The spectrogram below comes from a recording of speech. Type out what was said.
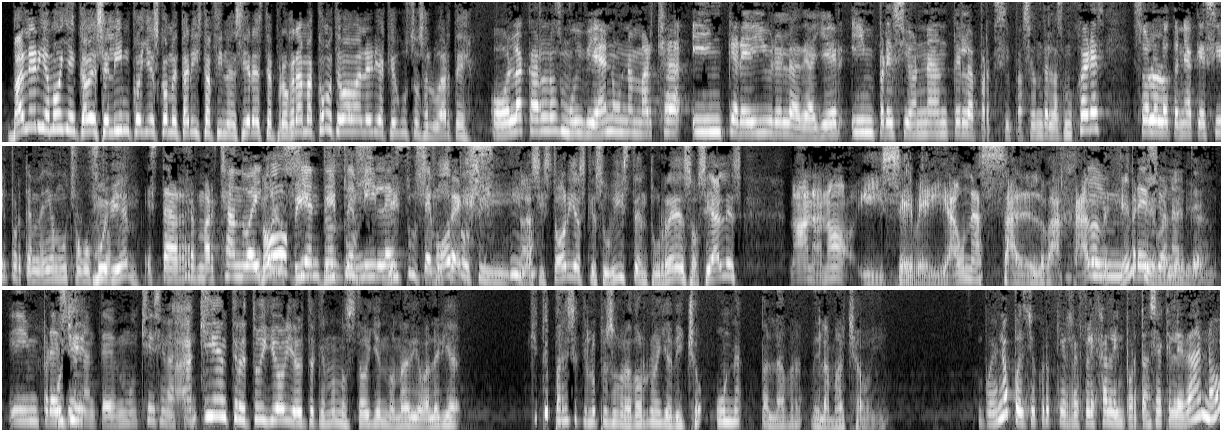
Valeria Moya encabeza el IMCO y es comentarista financiera de este programa. ¿Cómo te va, Valeria? Qué gusto saludarte. Hola, Carlos. Muy bien. Una marcha increíble la de ayer. Impresionante la participación de las mujeres. Solo lo tenía que decir porque me dio mucho gusto Muy bien. estar marchando ahí con los cientos de miles vi tus de fotos mujeres. y, y ¿no? las historias que subiste en tus redes sociales. No, no, no. Y se veía una salvajada de gente, Impresionante, Valeria. impresionante. Muchísima gente. Aquí entre tú y yo, y ahorita que no nos está oyendo nadie, Valeria, ¿qué te parece que López Obrador no haya dicho una palabra de la marcha hoy? Bueno, pues yo creo que refleja la importancia que le da, ¿no?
